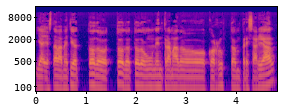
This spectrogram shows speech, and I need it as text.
Y ahí estaba metido todo, todo, todo un entramado corrupto empresarial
